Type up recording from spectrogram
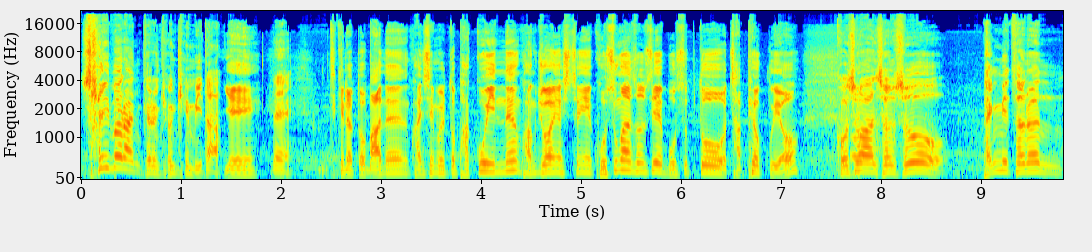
살벌한 그런 경기입니다. 예, 네. 특히나 또 많은 관심을 또 받고 있는 광주광역시청의 고승환 선수의 모습도 잡혔고요. 고수환 선수 100m는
